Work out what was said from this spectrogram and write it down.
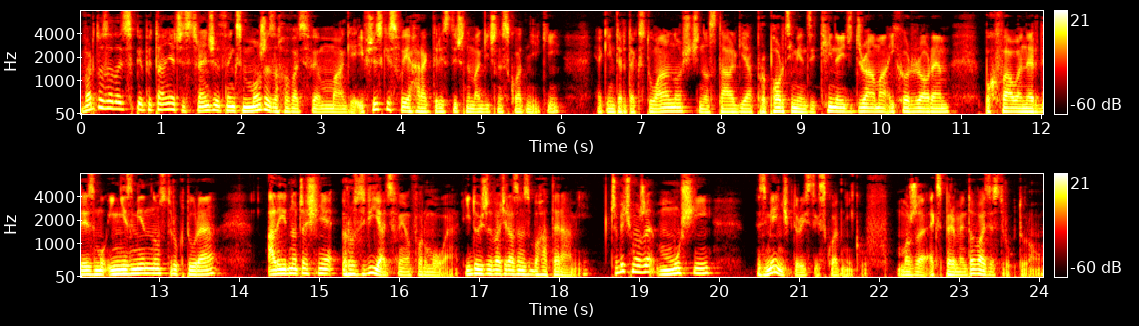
Warto zadać sobie pytanie, czy Stranger Things może zachować swoją magię i wszystkie swoje charakterystyczne magiczne składniki, jak intertekstualność, nostalgia, proporcje między teenage drama i horrorem, pochwałę nerdyzmu i niezmienną strukturę, ale jednocześnie rozwijać swoją formułę i dojrzewać razem z bohaterami. Czy być może musi zmienić któryś z tych składników, może eksperymentować ze strukturą,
